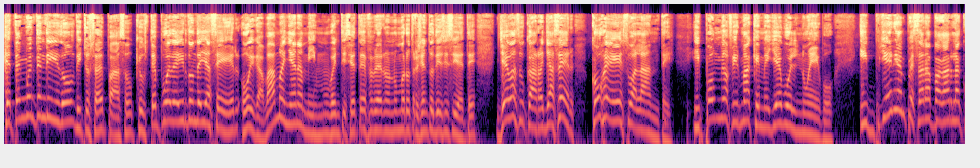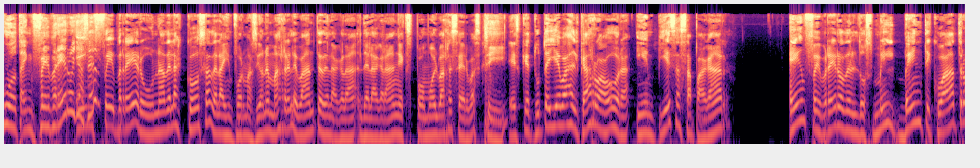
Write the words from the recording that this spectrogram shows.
Que tengo entendido, dicho sea de paso, que usted puede ir donde Yacer, oiga, va mañana mismo, 27 de febrero, número 317, lleva su carro, Yacer, coge eso adelante y ponme a firmar que me llevo el nuevo. Y viene a empezar a pagar la cuota en febrero, Yacer. En febrero, una de las cosas, de las informaciones más relevantes de la, de la gran Expo Móvil Reservas, es que tú te llevas el carro ahora y empiezas a pagar en febrero del 2024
